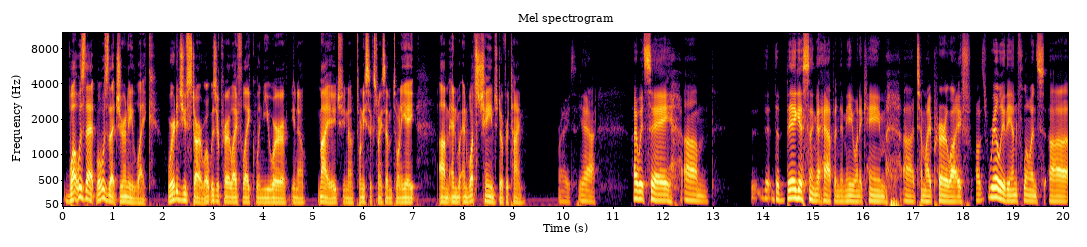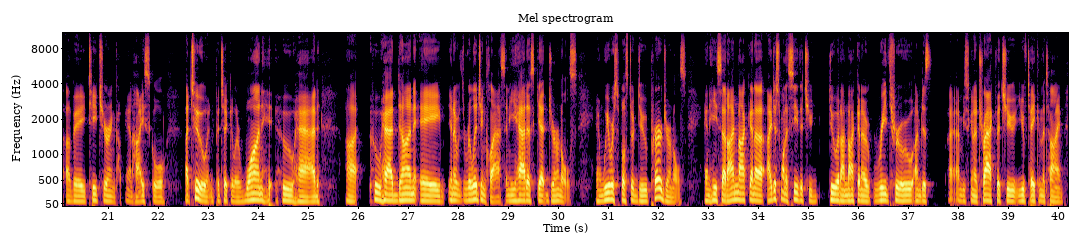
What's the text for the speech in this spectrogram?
What was that what was that journey like? Where did you start? What was your prayer life like when you were, you know, my age, you know, 26, 27, 28? Um, and and what's changed over time? Right. Yeah. I would say um, the, the biggest thing that happened to me when it came uh, to my prayer life was really the influence uh, of a teacher in, in high school, uh, two in particular. One who had uh, who had done a you know religion class, and he had us get journals, and we were supposed to do prayer journals. And he said, "I'm not gonna. I just want to see that you do it. I'm not gonna read through. I'm just I'm just gonna track that you you've taken the time."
